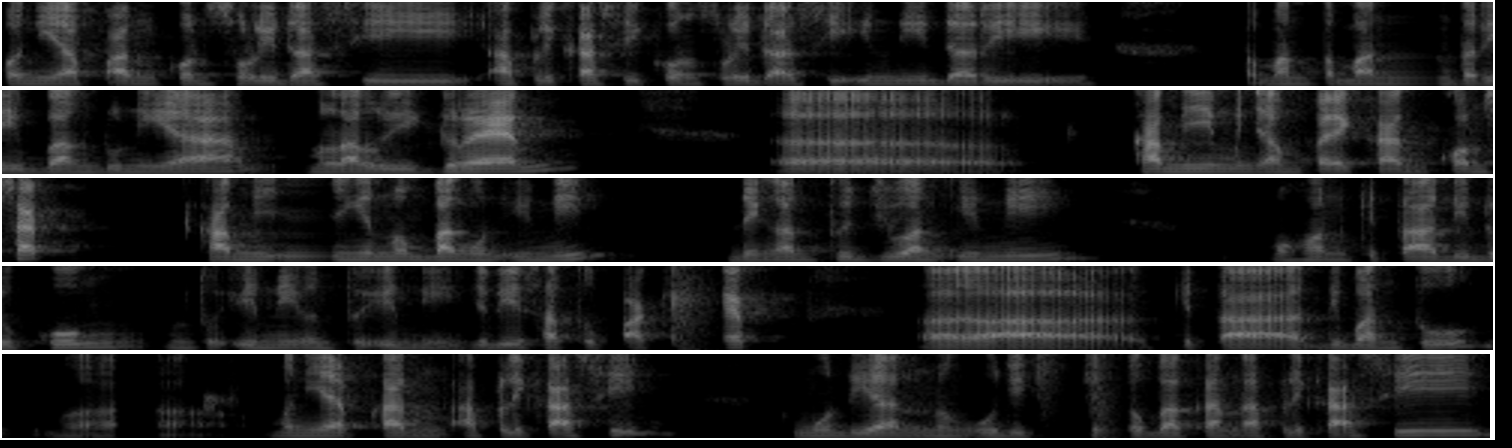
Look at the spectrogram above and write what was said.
penyiapan konsolidasi aplikasi konsolidasi ini dari teman-teman dari Bank Dunia melalui grant. Uh, kami menyampaikan konsep kami ingin membangun ini dengan tujuan ini mohon kita didukung untuk ini untuk ini. Jadi satu paket kita dibantu menyiapkan aplikasi, kemudian menguji cobakan aplikasi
